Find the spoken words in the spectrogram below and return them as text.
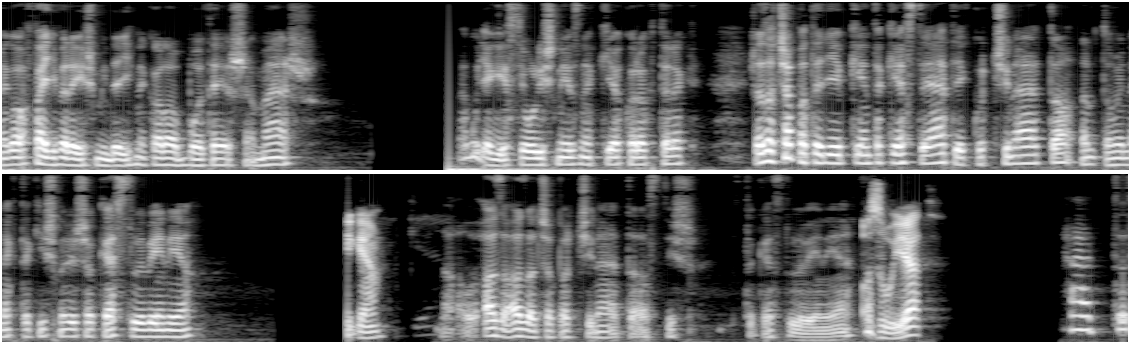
Meg a fegyvere is mindegyiknek alapból teljesen más. Meg úgy egész jól is néznek ki a karakterek. És ez a csapat egyébként, aki ezt a játékot csinálta, nem tudom, hogy nektek ismerős a Castlevania. Igen. Na, az, a- az a csapat csinálta azt is, ezt a castlevania Az újat? Hát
